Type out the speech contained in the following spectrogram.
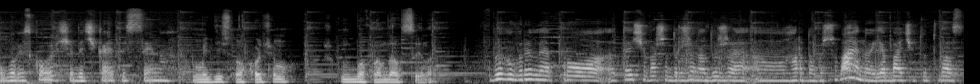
обов'язково ще дочекаєтесь сина. Ми дійсно хочемо, щоб Бог нам дав сина. Ви говорили про те, що ваша дружина дуже е, гарно вишиває. Ну я бачу, тут у вас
